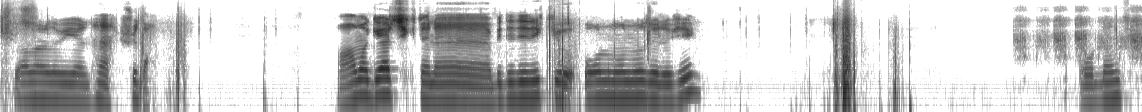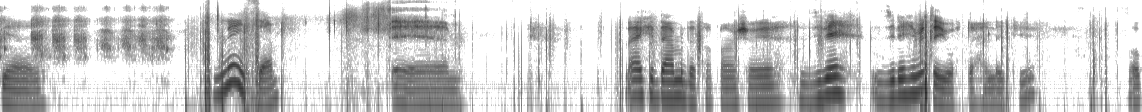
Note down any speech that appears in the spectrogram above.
Şuralarda bir yer. Ha şurada. Ama gerçekten he. Bir de dedik ki oğlum olmaz öyle bir şey. Oradan çıktı yani. Neyse. Eee belki demir de tapan şöyle. Zire, zirehimi de yoktu hele ki. Hop.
